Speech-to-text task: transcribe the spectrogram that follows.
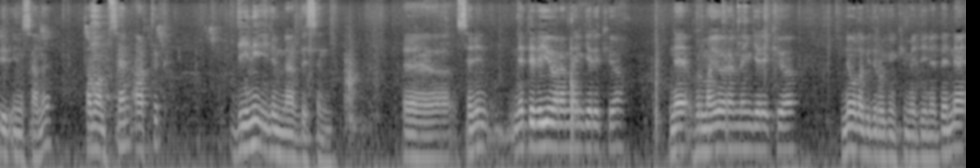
bir insanı tamam sen artık dini ilimlerdesin. Ee, senin ne deveyi öğrenmen gerekiyor, ne hurmayı öğrenmen gerekiyor, ne olabilir o günkü Medine'de, ne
